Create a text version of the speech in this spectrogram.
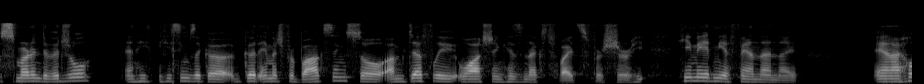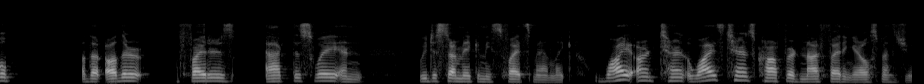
smart individual, and he he seems like a good image for boxing. So I'm definitely watching his next fights for sure. He he made me a fan that night, and I hope that other fighters act this way and we just start making these fights, man. Like, why aren't Ter- why is Terrence Crawford not fighting Errol Spence Jr.?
